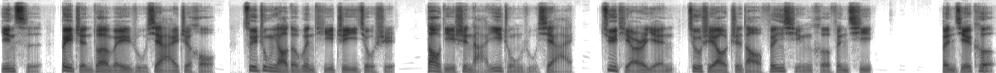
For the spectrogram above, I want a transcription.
因此，被诊断为乳腺癌之后，最重要的问题之一就是到底是哪一种乳腺癌？具体而言，就是要知道分型和分期。本节课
